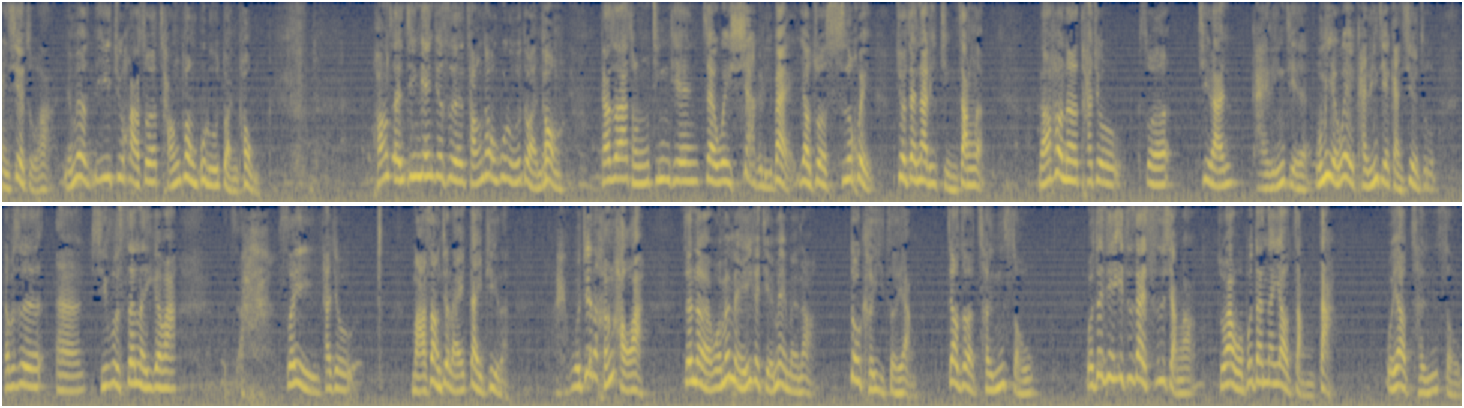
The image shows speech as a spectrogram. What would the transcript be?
感谢主啊！有没有一句话说长痛不如短痛？黄晨今天就是长痛不如短痛。他说他从今天在为下个礼拜要做诗会，就在那里紧张了。然后呢，他就说，既然凯琳姐，我们也为凯琳姐感谢主，她不是呃媳妇生了一个吗？啊，所以他就马上就来代替了。哎，我觉得很好啊，真的，我们每一个姐妹们啊，都可以这样，叫做成熟。我最近一直在思想啊，主要我不单单要长大。我要成熟，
